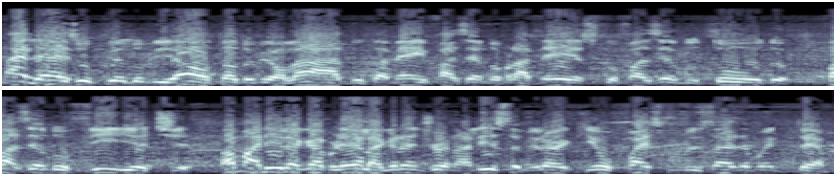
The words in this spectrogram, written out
Aliás, o Pedro Bial está do meu lado também, fazendo Bradesco, fazendo tudo, fazendo Fiat. A Marília Gabriela, grande jornalista, melhor que eu, faz publicidade há muito tempo.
